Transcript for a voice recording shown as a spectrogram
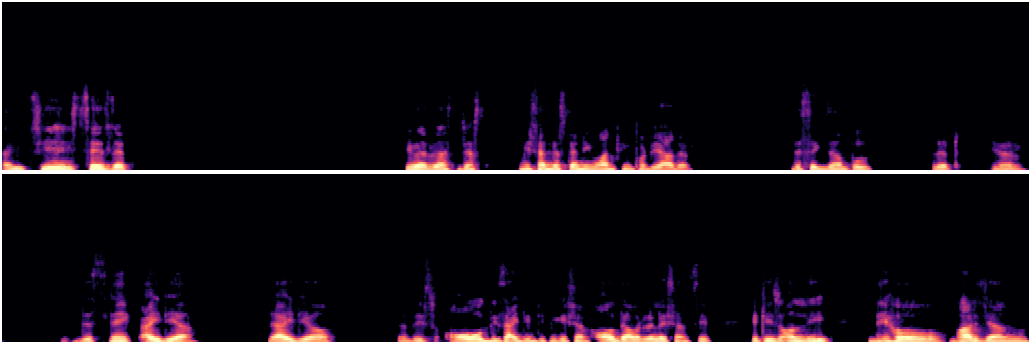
And she says that you are just misunderstanding one thing for the other. This example that you are the snake idea, the idea of this all this identification, all the, our relationship, it is only deho, bharjang,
